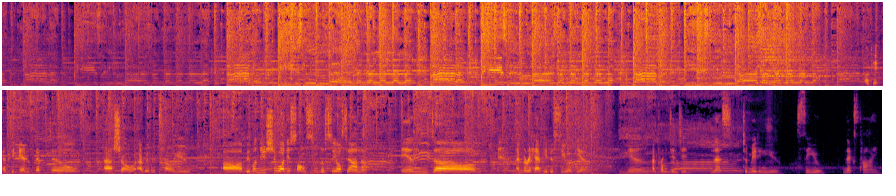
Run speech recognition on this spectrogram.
Okay, at the end of the uh, show, I will tell you. Uh, sur distance, je suis Oceana, and uh, I'm very happy to see you again. And I'm from Tianjin. Nice to meeting you. See you next time.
